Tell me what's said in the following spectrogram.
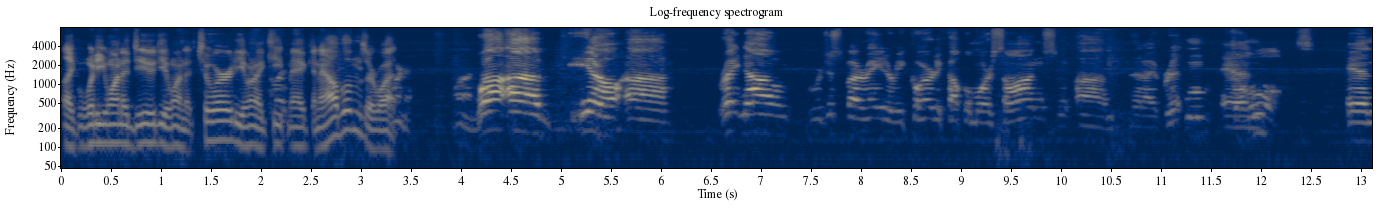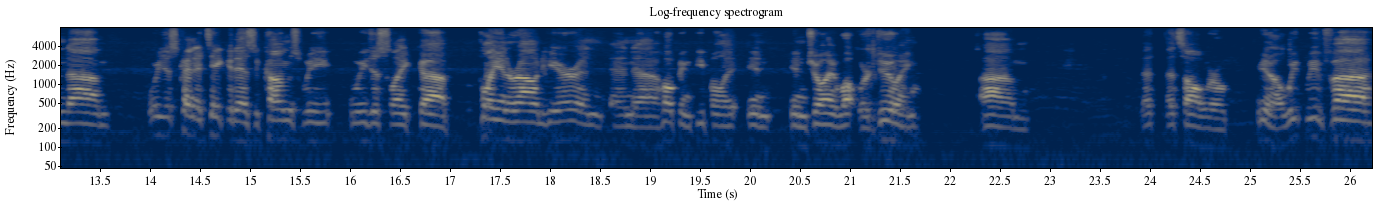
Like what do you want to do? Do you want to tour? Do you want to keep making albums or what? Well, uh, you know, uh, right now we're just about ready to record a couple more songs um, that I've written, and Goals. and um, we just kind of take it as it comes. We we just like uh, playing around here and and uh, hoping people in, enjoy what we're doing. Um, that that's all we're you know we, we've uh,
